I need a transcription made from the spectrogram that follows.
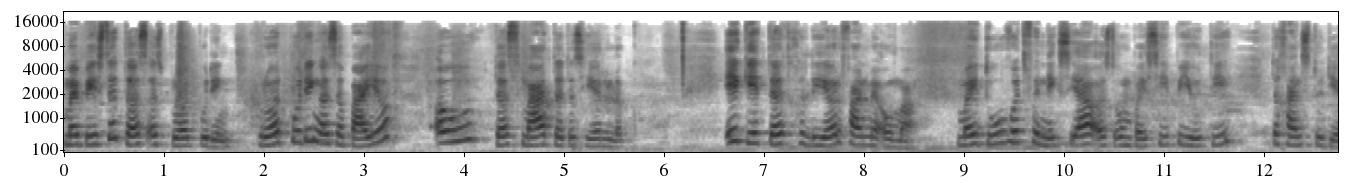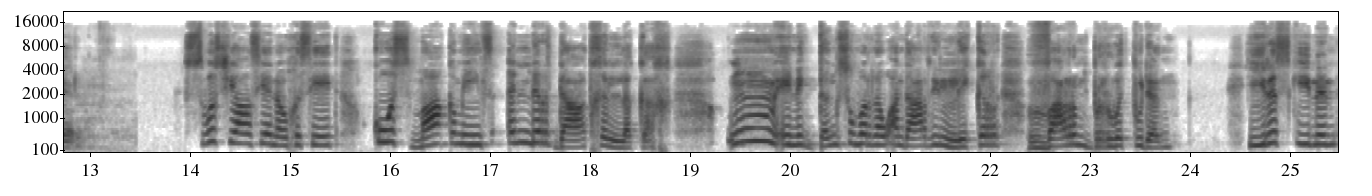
My beste dis is broodpudding. Broodpudding is 'n baie ou dis maar dit is heerlik. Ek het dit geleer van my ouma. My doel vir niks jaar is om by CPUT te gaan studeer. Soos Chelsea nou gesê het, kos maak 'n mens inderdaad gelukkig. Mm, en ek dink sommer nou aan daardie lekker warm broodpudding. Hier is Keenan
